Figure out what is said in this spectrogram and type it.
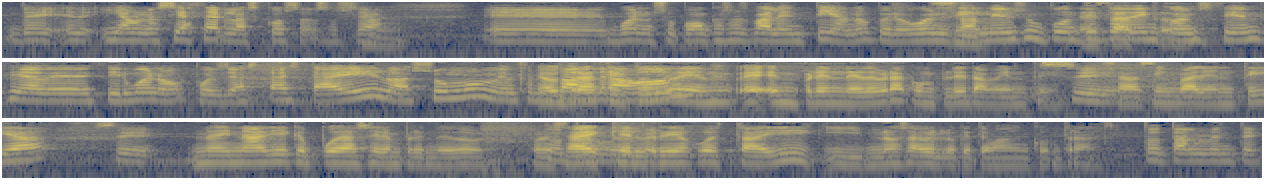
de- y aún así hacer las cosas. O sea, eh, bueno, supongo que eso es valentía, ¿no? Pero bueno, Sí, también es un puntito de inconsciencia de decir, bueno, pues ya está, está ahí, lo asumo, me enfrento Otra al actitud dragón. em- eh, emprendedora completamente. Sí. O sea, sin valentía Sí. no hay nadie que pueda ser emprendedor. Porque sabes que el riesgo está ahí y no sabes lo que te van a encontrar. Totalmente.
